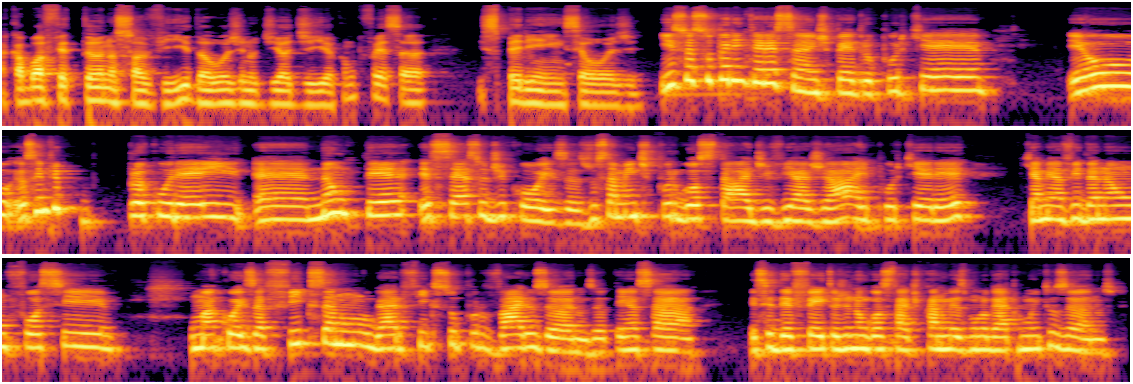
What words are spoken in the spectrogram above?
acabou afetando a sua vida hoje no dia a dia? Como que foi essa experiência hoje? Isso é super interessante, Pedro, porque eu, eu sempre procurei é, não ter excesso de coisas, justamente por gostar de viajar e por querer que a minha vida não fosse uma coisa fixa num lugar fixo por vários anos. Eu tenho essa, esse defeito de não gostar de ficar no mesmo lugar por muitos anos.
